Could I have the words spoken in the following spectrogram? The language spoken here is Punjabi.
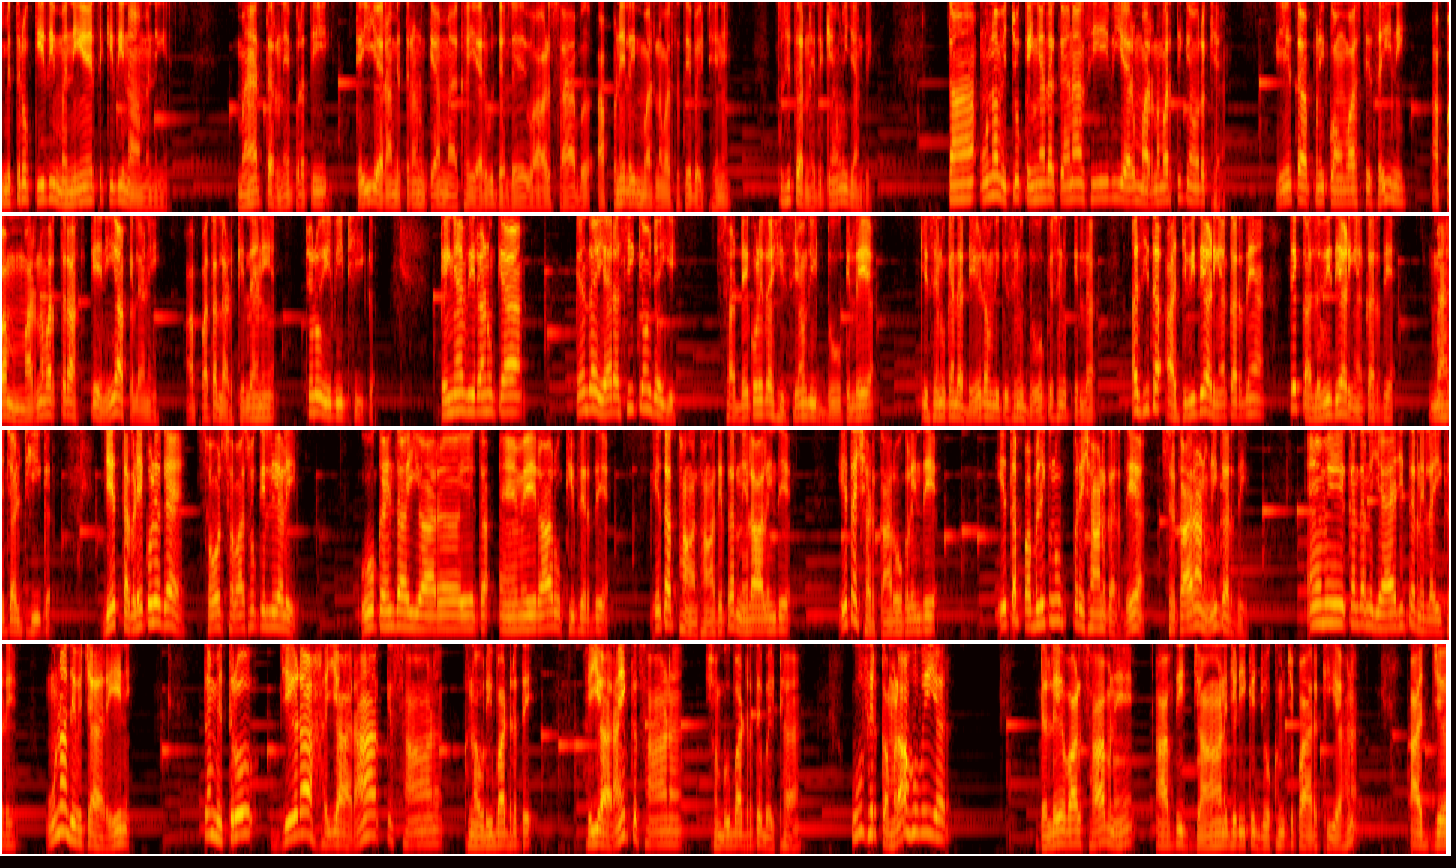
ਮਿੱਤਰੋ, ਕਿਹਦੀ ਮੰਨੀਏ ਤੇ ਕਿਹਦੀ ਨਾ ਮੰਨੀਏ? ਮੈਂ ਧਰਨੇ ਪ੍ਰਤੀ ਕਈ ਯਾਰਾਂ ਮਿੱਤਰਾਂ ਨੂੰ ਕਿਹਾ, ਮੈਂ ਕਿਹਾ, ਯਾਰ ਵੀ ਡੱਲੇਵਾਲ ਸਾਹਿਬ ਆਪਣੇ ਲਈ ਮਰਨ ਵਰਤ ਤੇ ਬੈਠੇ ਨੇ। ਤੁਸੀਂ ਧਰਨੇ ਤੇ ਕਿਉਂ ਨਹੀਂ ਜਾਂਦੇ? ਤਾਂ ਉਹਨਾਂ ਵਿੱਚੋਂ ਕਈਆਂ ਦਾ ਕਹਿਣਾ ਸੀ ਵੀ, ਯਾਰ, ਮਰਨ ਵਰਤ ਹੀ ਕਿਉਂ ਰੱਖਿਆ? ਇਹ ਤਾਂ ਆਪਣੀ ਕੌਮ ਵਾਸਤੇ ਸਹੀ ਨਹੀਂ। ਆਪਾਂ ਮਰਨ ਵਰਤ ਰੱਖ ਕੇ ਨਹੀਂ ਹੱਕ ਲੈਣੇ। ਆਪਾਂ ਤਾਂ ਲੜ ਕੇ ਲੈਣੇ ਆ। ਚਲੋ, ਇਹ ਵੀ ਠੀਕ ਆ। ਕਈਆਂ ਵੀਰਾਂ ਨੂੰ ਕਿਹਾ, ਕਹਿੰਦਾ, ਯਾਰ, ਅਸੀਂ ਕਿਉਂ ਜਾਈਏ? ਸਾਡੇ ਕੋਲੇ ਤਾਂ ਹਿੱਸੇ ਆਉਂਦੀ 2 ਕਿੱਲੇ ਆ। ਕਿਸੇ ਨੂੰ ਕਹਿੰਦਾ ਡੇਢ ਆਉਂਦੀ, ਕਿਸੇ ਨੂੰ 2 ਕਿਸੇ ਨੂੰ ਕਿੱਲਾ। ਅਸੀਂ ਤਾਂ ਅੱਜ ਵੀ ਦਿਹਾੜੀਆਂ ਕਰਦੇ ਆ ਤੇ ਕੱਲ ਵੀ ਦਿਹਾੜੀਆਂ ਕਰਦੇ ਆ। ਮੈਂ ਕਿਹਾ ਚੱਲ ਠੀਕ ਆ। ਜੇ ਤਗੜੇ ਕੋਲੇ ਗਏ 100 ਸਵਾ ਸੌ ਕਿੱਲੇ ਵਾਲੇ, ਉਹ ਕਹਿੰਦਾ ਯਾਰ ਇਹ ਤਾਂ ਐਵੇਂ ਰਾਹ ਰੋਕੀ ਫਿਰਦੇ ਆ। ਇਹ ਤਾਂ ਥਾਂ ਥਾਂ ਤੇ ਧਰਨੇ ਲਾ ਲੈਂਦੇ ਆ। ਇਹ ਤਾਂ ਸੜਕਾਂ ਰੋਕ ਲੈਂਦੇ ਆ। ਇਹ ਤਾਂ ਪਬਲਿਕ ਨੂੰ ਪਰੇਸ਼ਾਨ ਕਰਦੇ ਆ। ਸਰਕਾਰਾਂ ਨੂੰ ਨਹੀਂ ਕਰਦੇ। ਐਵੇਂ ਇਹ ਕਹਿੰਦਾ ਨਜਾਇਜ਼ ਹੀ ਧਰਨੇ ਲਾਈ ਖੜੇ। ਉਹਨਾਂ ਦੇ ਵਿਚਾਰ ਇਹ ਨੇ। ਤਾਂ ਮਿੱਤਰੋ, ਜਿਹੜਾ ਹਜ਼ਾਰਾਂ ਕਿਸਾਨ ਖਨੌਰੀ ਬਾਰਡਰ ਤੇ, ਹਜ਼ਾਰਾਂ ਹੀ ਕਿਸਾਨ ਸ਼ੰਭੂ ਬਾਰਡਰ ਤੇ ਬੈਠਾ, ਉਹ ਫਿਰ ਕਮਲਾ ਹੋਵੇ ਯਾਰ। ਡੱਲੇਵਾਲ ਸਾਹਿਬ ਨੇ ਆਪਦੀ ਜਾਨ ਜਿਹੜੀ ਕਿ ਜੋਖਮ ਚ ਪਾ ਰੱਖੀ ਆ, ਹਨਾ, ਅੱਜ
